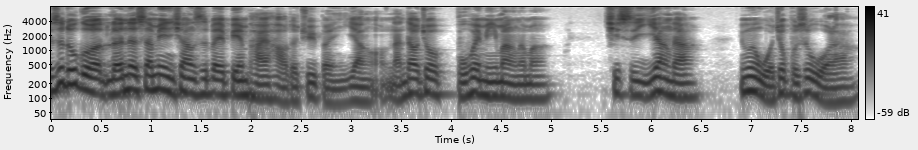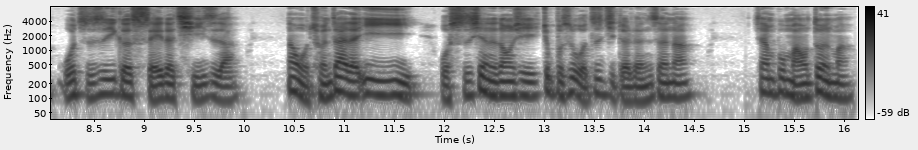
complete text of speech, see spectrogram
可是，如果人的生命像是被编排好的剧本一样哦，难道就不会迷茫了吗？其实一样的啊，因为我就不是我啦，我只是一个谁的棋子啊。那我存在的意义，我实现的东西，就不是我自己的人生啊。这样不矛盾吗？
